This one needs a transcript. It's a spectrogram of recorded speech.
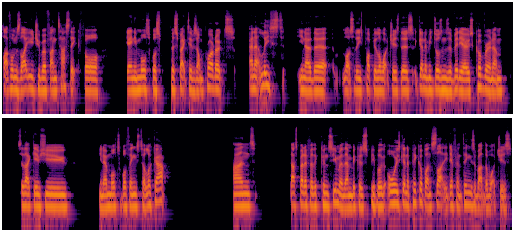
platforms like YouTube are fantastic for gaining multiple perspectives on products, and at least you know the lots of these popular watches. There's going to be dozens of videos covering them, so that gives you you know multiple things to look at, and that's better for the consumer then because people are always going to pick up on slightly different things about the watches.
